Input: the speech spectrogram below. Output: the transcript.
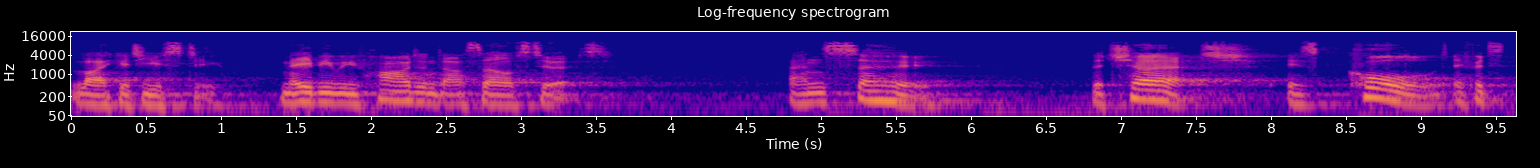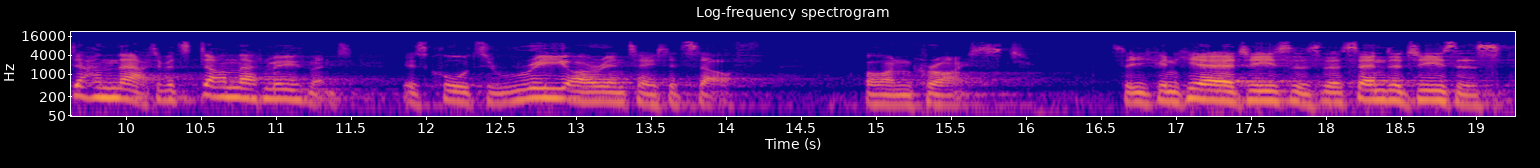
like it used to. Maybe we've hardened ourselves to it. And so, the church is called, if it's done that, if it's done that movement, is called to reorientate itself on Christ. So you can hear Jesus, the ascended Jesus,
